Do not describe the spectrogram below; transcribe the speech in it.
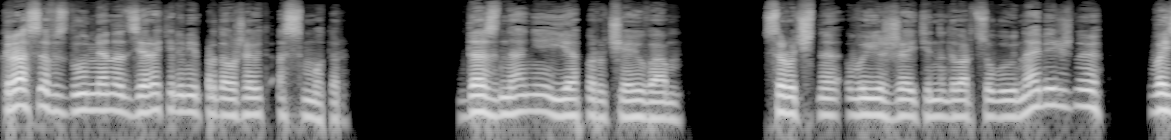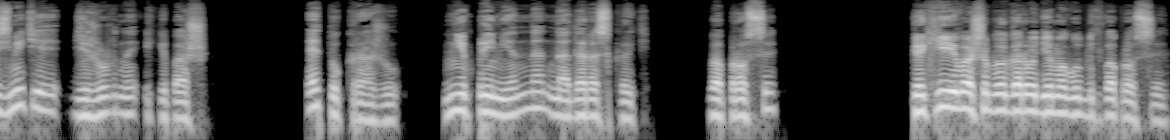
Красов с двумя надзирателями продолжают осмотр. Дознание я поручаю вам. Срочно выезжайте на Дворцовую набережную, возьмите дежурный экипаж. Эту кражу непременно надо раскрыть. Вопросы? Какие, ваше благородие, могут быть вопросы?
